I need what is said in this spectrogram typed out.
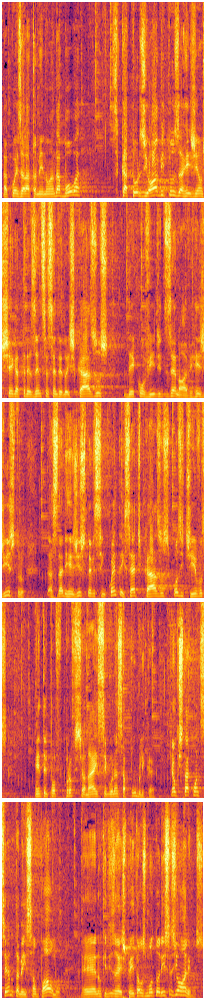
a coisa lá também não anda boa. 14 óbitos, a região chega a 362 casos de Covid-19. Registro a cidade de Registro teve 57 casos positivos entre profissionais de segurança pública, que é o que está acontecendo também em São Paulo, é, no que diz respeito aos motoristas de ônibus.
